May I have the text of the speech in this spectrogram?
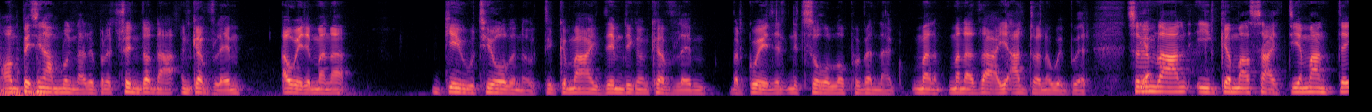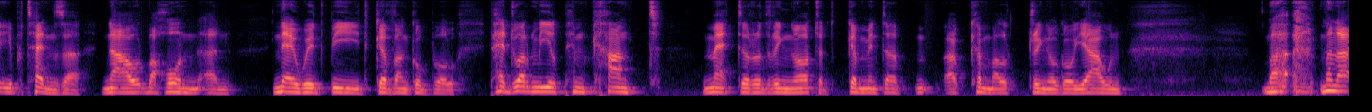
Ond beth sy'n amlwg na yw bod y trindod na yn gyflym, a wedyn mae yna giw tu ôl yn nhw. Di gymau ddim digon cyflym, mae'r gweddill nid solo pwy bynnag. Mae yna ddau adran o wybwyr. So yeah. ymlaen i gymal saith, Diamante i Potenza. Nawr mae hwn yn newid byd gyfan gwbl. 4,500 metr o ddringo, gymaint a, a cymal dringo go iawn. Mae yna ma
